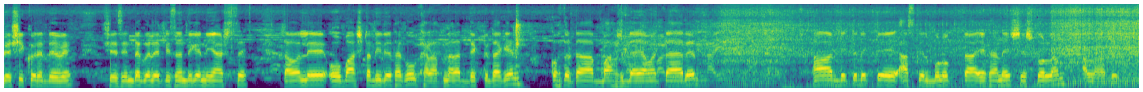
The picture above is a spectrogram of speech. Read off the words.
বেশি করে দেবে। সে চিন্তা করে পিছন দিকে নিয়ে আসছে। তাহলে ও বাসটা দিতে থাকুক, আর আপনারা দেখতে থাকেন কতটা বাস দেয় আমার টায়ারের। আর দেখতে দেখতে আজকের ব্লগটা এখানে শেষ করলাম। আল্লাহ হাফেজ।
